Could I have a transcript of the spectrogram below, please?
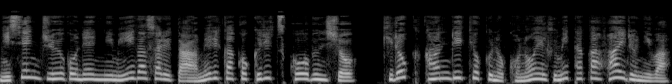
2015年に見出されたアメリカ国立公文書記録管理局のこの F ミタカファイルには、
